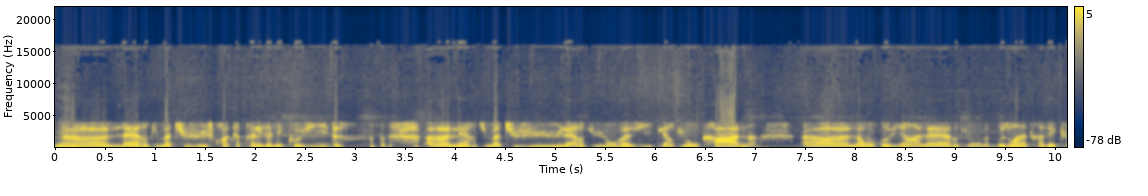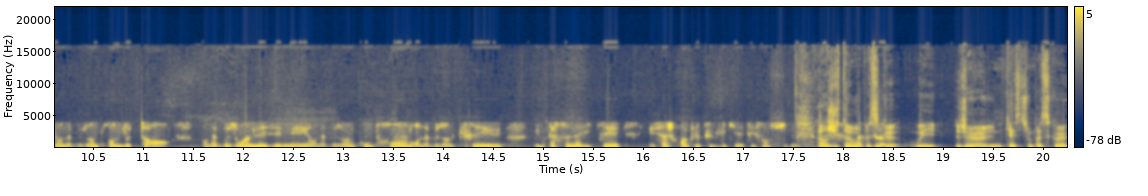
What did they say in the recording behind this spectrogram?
Mm. Euh, l'ère du matu vu, je crois qu'après les années Covid, euh, l'ère du matu vu, l'ère du on va vite, l'ère du on crâne, euh, là on revient à l'ère du on a besoin d'être avec eux, on a besoin de prendre le temps, on a besoin de les aimer, on a besoin de comprendre, on a besoin de créer une personnalité. Et ça, je crois que le public a été sensible. Alors justement, parce Parce que, oui, je, une question parce que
